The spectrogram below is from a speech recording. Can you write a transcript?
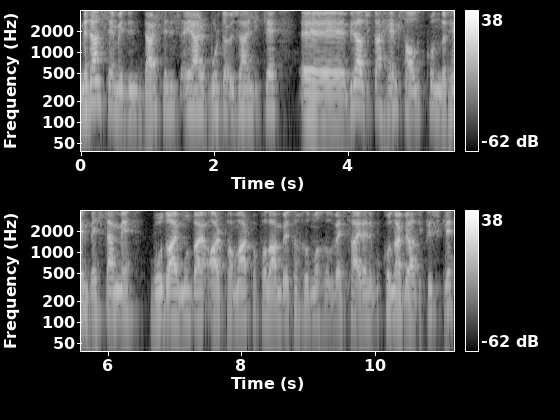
Neden sevmedin derseniz eğer burada özellikle e, birazcık daha hem sağlık konuları hem beslenme, buğday, muğday, arpa, marpa falan böyle tahıl mahıl vesaire hani bu konular birazcık riskli.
